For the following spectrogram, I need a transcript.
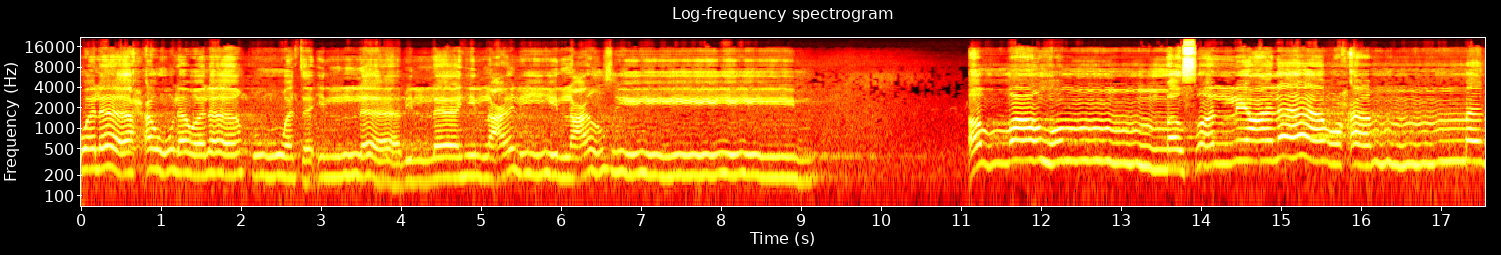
ولا حول ولا قوة إلا بالله العلي العظيم اللهم صل على محمد.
